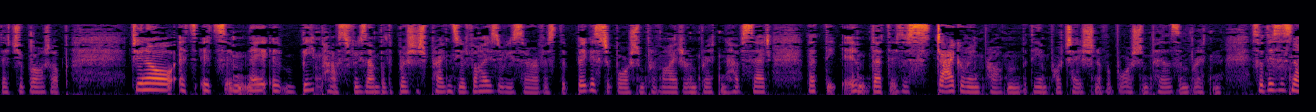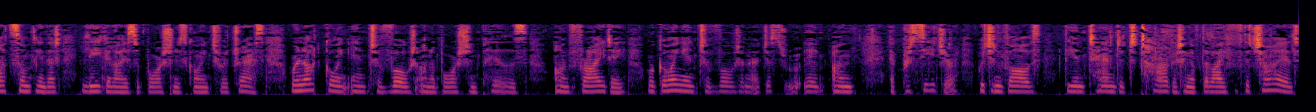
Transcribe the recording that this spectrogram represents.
that you brought up. Do you know, it's, it's uh, BPAS, for example, the British Pregnancy Advisory Service, the biggest abortion provider in Britain, have said that, the, um, that there's a staggering problem with the importation of abortion pills in Britain. So this is not something that legalised abortion is going to address. We're not going in to vote on abortion pills on Friday. We're going in to vote on a, just uh, on a procedure which involves the intended targeting of the life of the child.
